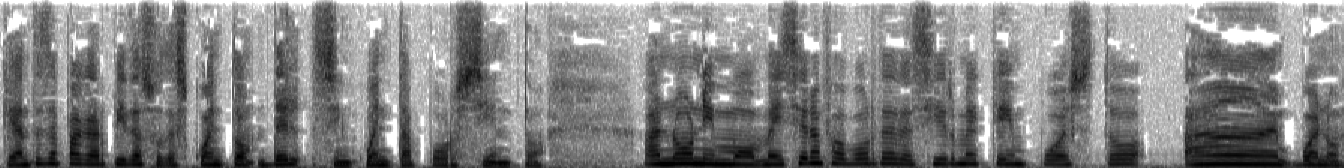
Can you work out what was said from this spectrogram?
que antes de pagar pida su descuento del 50%. Anónimo, me hicieran favor de decirme qué impuesto. Ah, bueno,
